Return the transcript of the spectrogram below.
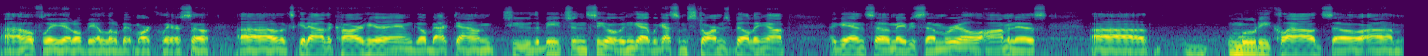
uh, hopefully it'll be a little bit more clear. So uh, let's get out of the car here and go back down to the beach and see what we can get. We got some storms building up again, so maybe some real ominous, uh, moody clouds. So um,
